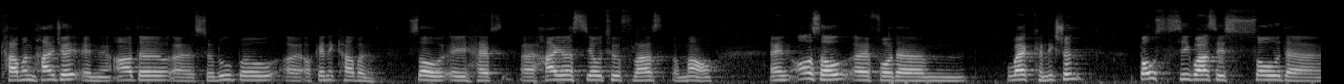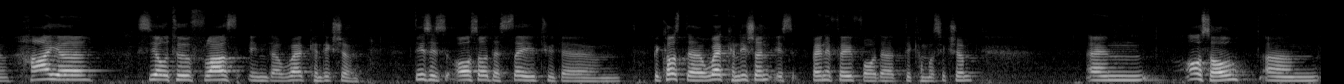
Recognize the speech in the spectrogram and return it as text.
carbon hydrate and other uh, soluble uh, organic carbon. So it has a higher CO2 flux amount. And also uh, for the um, wet condition, both sequences show the higher CO2 flux in the wet condition. This is also the same to the, um, because the wet condition is benefit for the decomposition. And also, um,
